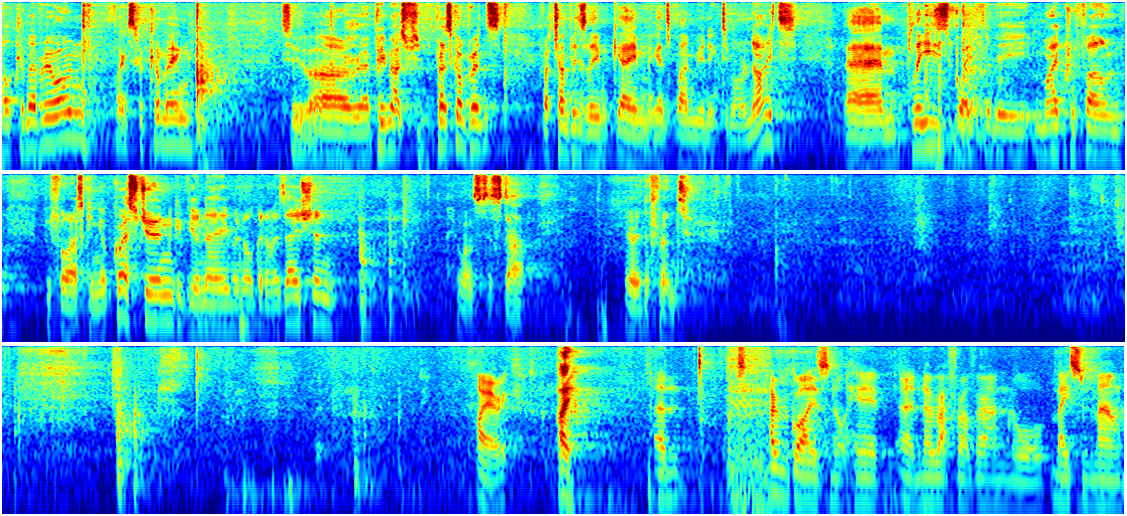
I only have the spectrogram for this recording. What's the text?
welcome everyone. Thanks for coming to our uh, pre-match press conference for our Champions League game against Bayern Munich tomorrow night. Um, please wait for the microphone before asking your question. Give your name and organisation. Who wants to start? Here at the front. Hi, Eric. Hi. Um, Harry Maguire's not here, uh, no Rafael Varane or Mason Mount.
